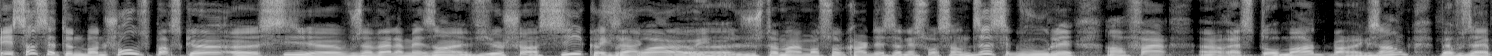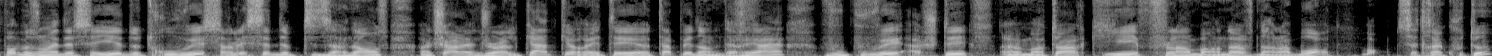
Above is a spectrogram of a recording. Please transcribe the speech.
Et ça, c'est une bonne chose parce que euh, si euh, vous avez à la maison un vieux châssis, que Exact. ce soit Oui, euh, justement un muscle car des années 70 et que vous voulez en faire un resto mode, par exemple, ben vous n'avez pas besoin d'essayer de trouver sur les sites de petites annonces un Challenger L4 qui aurait été euh, tapé dans le derrière. Vous pouvez acheter un moteur qui est flambant neuf dans la boîte. Bon, c'est très coûteux,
